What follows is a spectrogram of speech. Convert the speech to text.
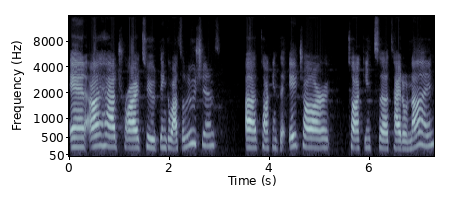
And I had tried to think about solutions, uh, talking to HR, talking to Title IX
